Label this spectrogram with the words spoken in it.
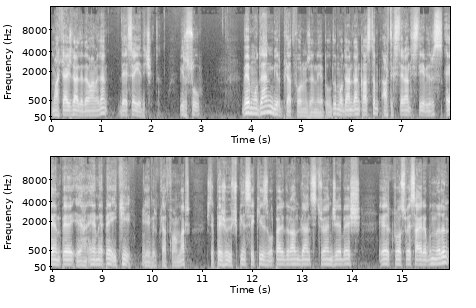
makyajlarla devam eden DS7 çıktı. Bir SUV. Ve modern bir platform üzerine yapıldı. Modernden kastım artık Stellantis diyebiliriz. EMP yani EMP2 diye bir platform var. İşte Peugeot 3008, Opel Grandland, Citroen C5, Aircross vesaire bunların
